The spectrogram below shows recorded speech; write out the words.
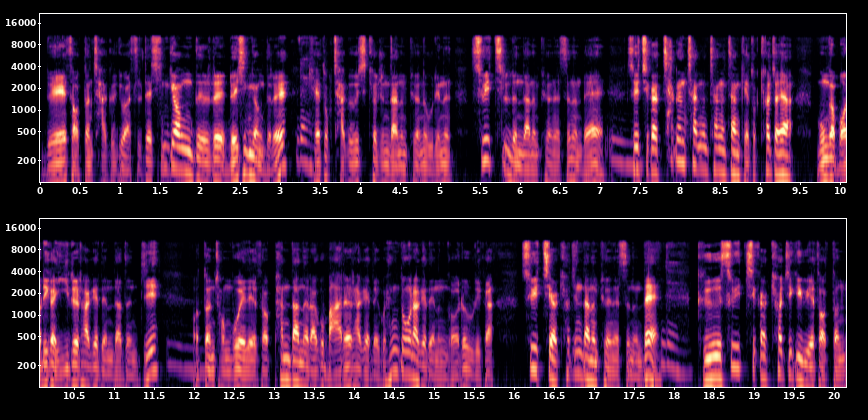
뇌에서 어떤 자극이 왔을 때 신경들을 뇌신경들을 네. 계속 자극을 시켜준다는 표현을 우리는 스위치를 넣는다는 표현을 쓰는데 음. 스위치가 차근차근 차근차근 계속 켜져야 뭔가 머리가 일을 하게 된다든지 음. 어떤 정보에 대해서 판단을 하고 말을 하게 되고 행동을 하게 되는 거를 우리가 스위치가 켜진다는 표현을 쓰는데 네. 그 스위치가 켜지기 위해서 어떤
